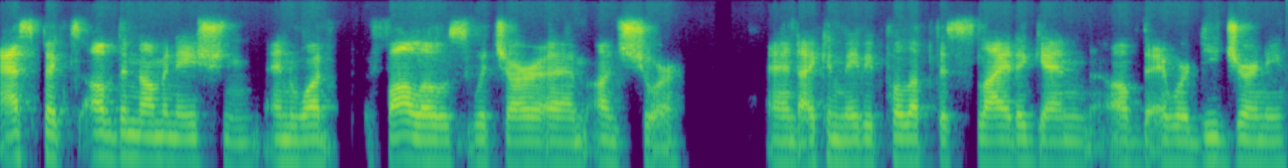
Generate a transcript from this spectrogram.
aspects of the nomination and what follows which are um, unsure. And I can maybe pull up this slide again of the awardee journey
